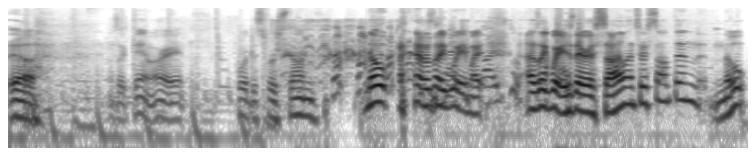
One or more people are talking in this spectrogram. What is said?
Yeah. I was like, damn, alright. Port this first stun. nope. I was like, wait, my Magic eyes to I was like, wait, is there a silence or something? Nope.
